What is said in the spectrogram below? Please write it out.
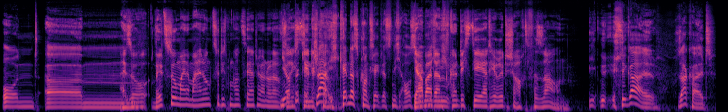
Und ähm, Also, willst du meine Meinung zu diesem Konzert hören oder ja, bitte, klar. ver- Ich kenne das Konzert jetzt nicht auswendig. Ja, aber dann Ich, könnte ich es dir ja theoretisch auch versauen. ist egal. Sag halt.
